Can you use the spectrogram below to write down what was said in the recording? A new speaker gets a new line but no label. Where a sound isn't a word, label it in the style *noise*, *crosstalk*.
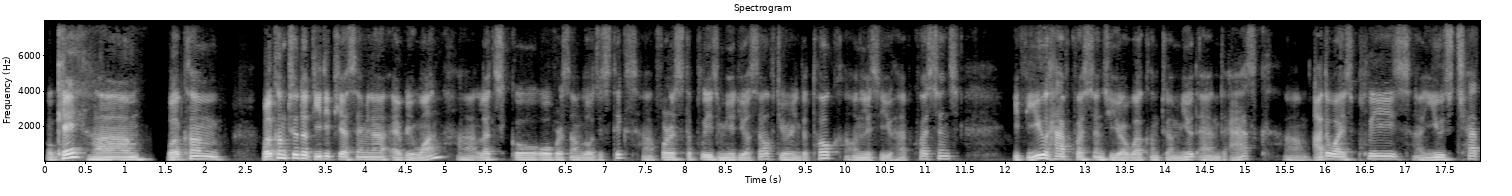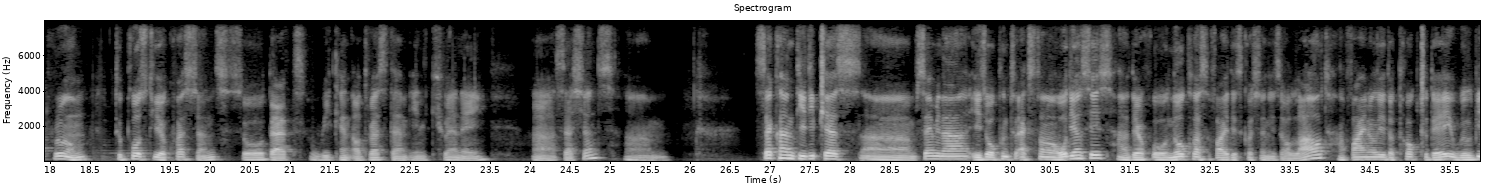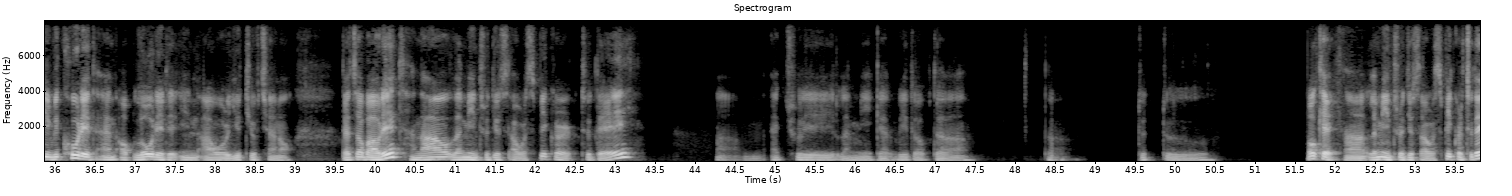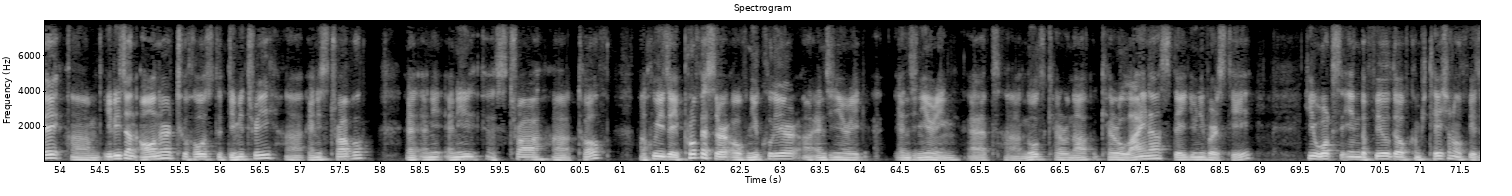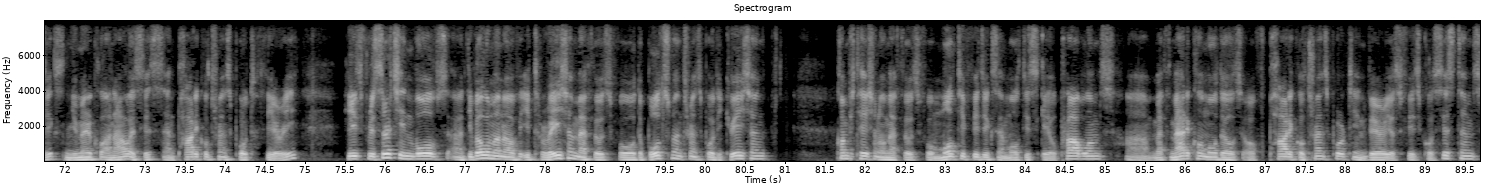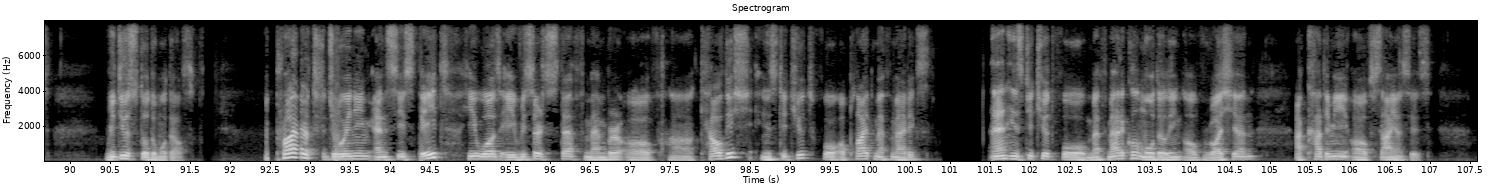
Okay, um, welcome, welcome to the DDPS seminar, everyone. Uh, let's go over some logistics. Uh, first, please mute yourself during the talk unless you have questions. If you have questions, you are welcome to unmute and ask. Um, otherwise, please uh, use chat room to post your questions so that we can address them in Q&A uh, sessions. Um, Second, DDPS um, seminar is open to external audiences. Uh, therefore, no classified discussion is allowed. Uh, finally, the talk today will be recorded and uploaded in our YouTube channel. That's about it. Now, let me introduce our speaker today. Um, actually, let me get rid of the, the, the, the Okay, uh, let me introduce our speaker today. Um, it is an honor to host Dimitri uh, Anistrav, Anistratov, uh, who is a professor of nuclear uh, engineering, engineering at uh, North Carolina, Carolina State University. He works in the field of computational physics, numerical analysis, and particle transport theory. His research involves uh, development of iteration methods for the Boltzmann transport equation, computational methods for multi-physics and multi-scale problems, uh, mathematical models of particle transport in various physical systems, reduced order models. Prior to joining NC State, he was a research staff member of uh, Keldysh Institute for Applied Mathematics and Institute for Mathematical Modeling of Russian Academy of Sciences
